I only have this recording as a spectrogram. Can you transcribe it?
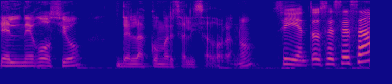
el negocio de la comercializadora, ¿no? Sí, entonces esa,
